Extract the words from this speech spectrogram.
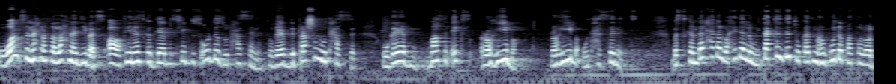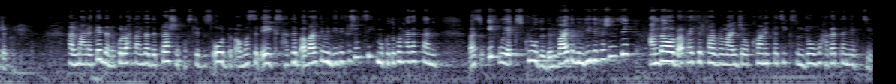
once إن إحنا صلحنا دي بس آه في ناس كانت جاية ب sleep disorders واتحسنت وجاية ب depression واتحسن وجاية ب muscle aches رهيبة رهيبة واتحسنت. بس كان ده الحاجة الوحيدة اللي we tackled it وكانت موجودة pathological هل معنى كده إن كل واحدة عندها depression أو sleep disorder أو muscle aches هتبقى فيتامين D deficiency ممكن تكون حاجات ثانية بس if we excluded الفيتامين D deficiency هندور بقى في عيلة الفايبروميالجيا و chronic fatigue syndrome وحاجات ثانية كتير.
